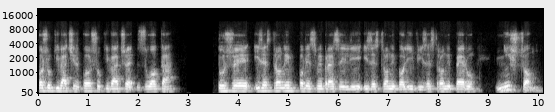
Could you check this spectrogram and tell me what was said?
poszukiwacze, poszukiwacze złota, którzy i ze strony powiedzmy Brazylii, i ze strony Boliwii, i ze strony Peru niszczą,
